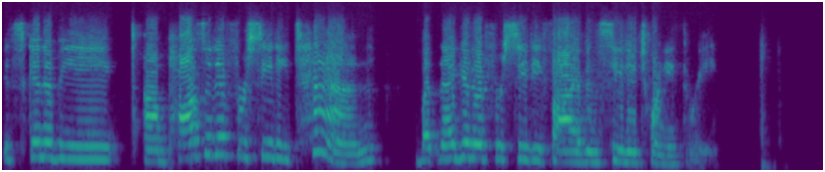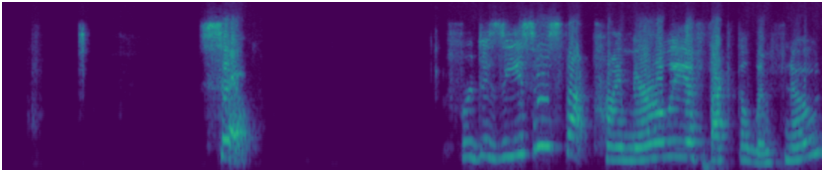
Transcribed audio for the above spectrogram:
it's going to be um, positive for CD10, but negative for CD5 and CD23. So, for diseases that primarily affect the lymph node,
